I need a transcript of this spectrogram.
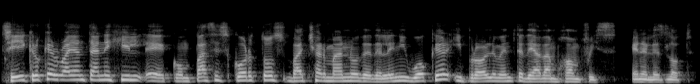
Sí, creo que Ryan Tannehill eh, con pases cortos va a echar mano de Delaney Walker y probablemente de Adam Humphries en el slot.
